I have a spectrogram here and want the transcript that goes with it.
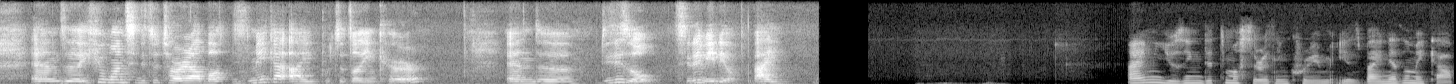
and uh, if you want the tutorial about this makeup, I put the link here. And uh, this is all. See the video. Bye! I'm using this moisturizing cream is by Nasal Makeup.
